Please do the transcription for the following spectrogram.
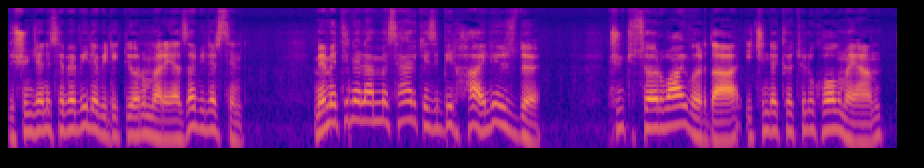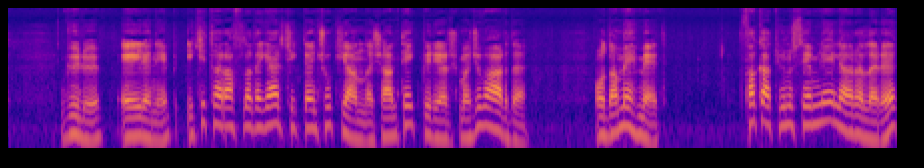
Düşünceni sebebiyle birlikte yorumlara yazabilirsin. Mehmet'in elenmesi herkesi bir hayli üzdü. Çünkü Survivor'da içinde kötülük olmayan, gülüp, eğlenip iki tarafla da gerçekten çok iyi anlaşan tek bir yarışmacı vardı. O da Mehmet. Fakat Yunus Emre ile araları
